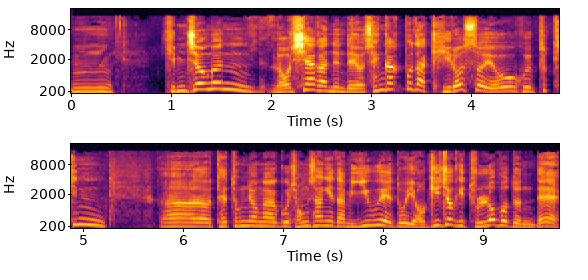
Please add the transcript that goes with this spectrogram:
음 김정은 러시아 갔는데요 생각보다 길었어요. 그 푸틴 어, 대통령하고 정상회담 이후에도 여기저기 둘러보던데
